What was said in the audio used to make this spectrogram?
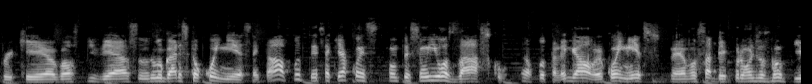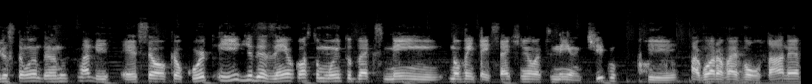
porque eu gosto de ver os lugares que eu conheço. Então, ah, puta, esse aqui aconteceu em Osasco. Ah, puta, legal, eu conheço, né? Eu vou saber por onde os vampiros estão andando ali. Esse é o que eu curto. E de desenho eu gosto muito do X-Men 97, né? O X-Men antigo, que agora vai voltar, né,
